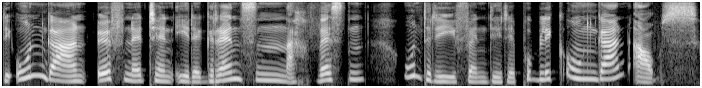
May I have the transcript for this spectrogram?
Die Ungarn öffneten ihre Grenzen nach Westen und riefen die Republik Ungarn aus.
